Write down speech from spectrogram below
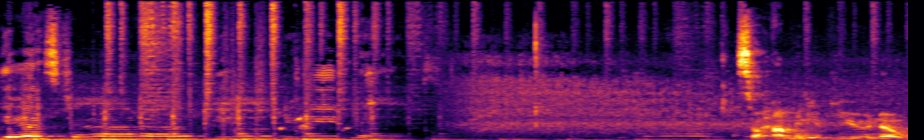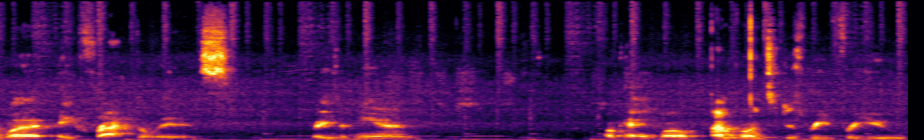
Yes, child, you be blessed. So, how many of you know what a fractal is? Raise your hand. Okay, well, I'm going to just read for you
